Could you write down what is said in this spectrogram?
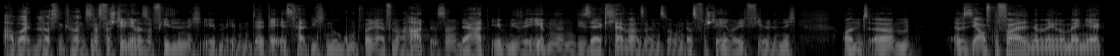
arbeiten lassen kannst. Und das verstehen immer so viele nicht eben eben. Der, der ist halt nicht nur gut, weil der einfach nur hart ist, sondern der hat eben diese Ebenen, die sehr clever sind so. Und das verstehen immer die vielen nicht. Und ähm, ist dir aufgefallen, bei Megalomaniac,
